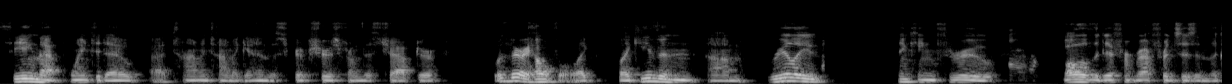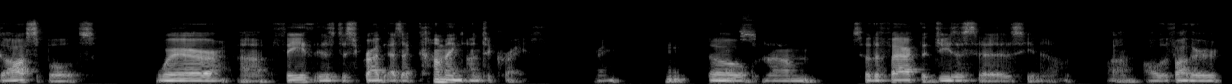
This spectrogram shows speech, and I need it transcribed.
seeing that pointed out uh, time and time again in the scriptures from this chapter was very helpful. Like, like even um, really thinking through all of the different references in the Gospels where uh, faith is described as a coming unto Christ, right? Mm-hmm. So, um, so the fact that Jesus says, you know, um, all the Father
